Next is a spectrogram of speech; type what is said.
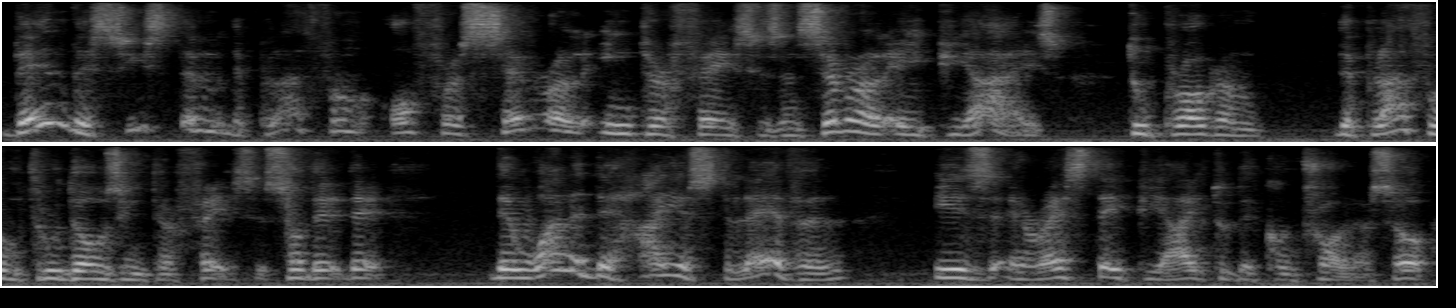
then the system, the platform offers several interfaces and several APIs to program the platform through those interfaces. So the, the, the one at the highest level is a REST API to the controller. So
